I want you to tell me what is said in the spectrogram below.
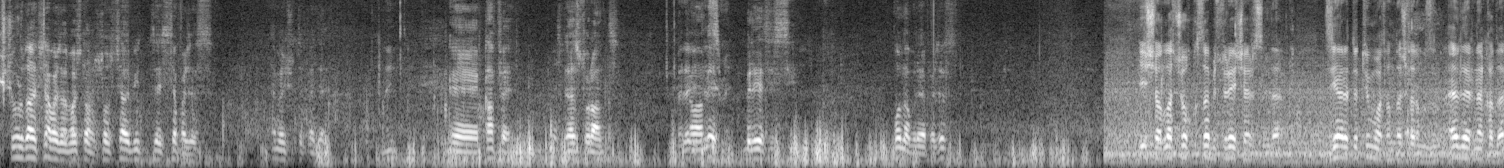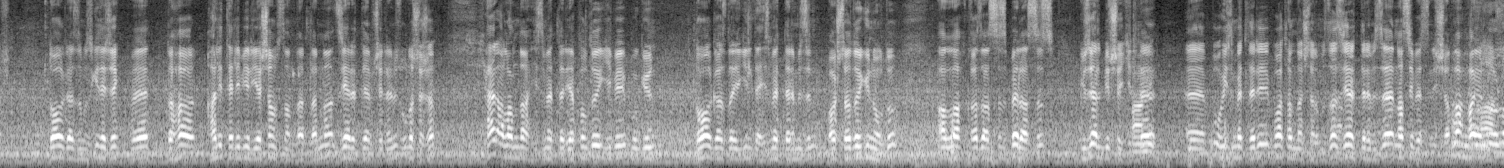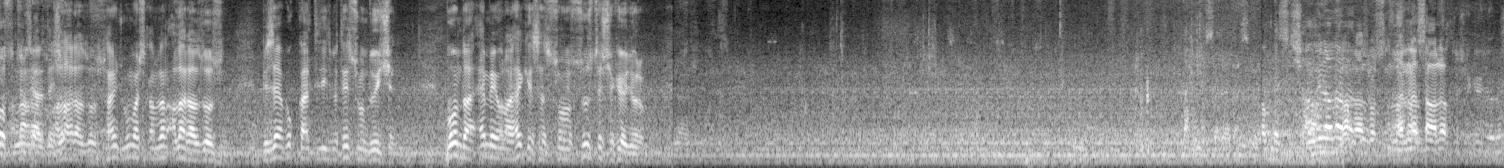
Şurada şey yapacağız başkanım. Sosyal bir tesis yapacağız. Hemen şu tepede. Ee, kafe, restoran, mi? belediye tesisi. Onu da buraya yapacağız. İnşallah çok kısa bir süre içerisinde ziyarette tüm vatandaşlarımızın evlerine kadar doğalgazımız gidecek ve daha kaliteli bir yaşam standartlarına ziyarette hemşehrilerimiz ulaşacak. Her alanda hizmetler yapıldığı gibi bugün doğalgazla ilgili de hizmetlerimizin başladığı gün oldu. Allah kazasız belasız güzel bir şekilde Amin. e, bu hizmetleri vatandaşlarımıza, ziyaretlerimize nasip etsin inşallah. Hayırlı uğurlu olsun tüm ziyarete inşallah. Allah razı olsun. Sayın Cumhurbaşkanımızdan Allah razı olsun. Bize bu kaliteli hizmeti sunduğu için. Bunda emeği olan herkese sonsuz teşekkür ediyorum. Allah razı olsun. Eline sağlık. Teşekkür ediyorum.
